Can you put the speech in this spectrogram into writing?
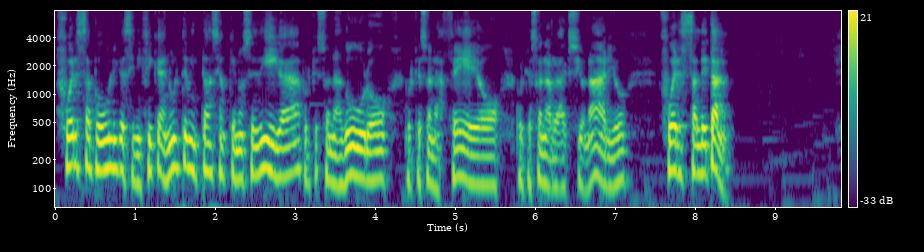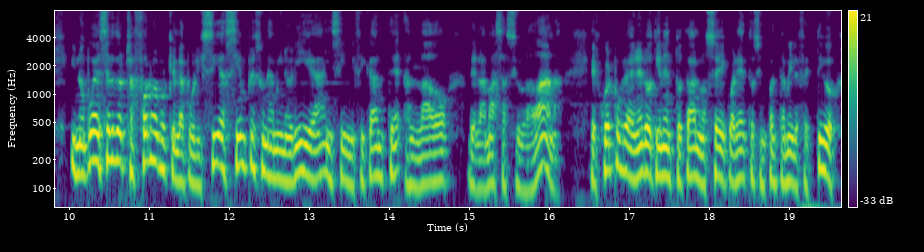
Fuerza pública significa en última instancia, aunque no se diga, porque suena duro, porque suena feo, porque suena reaccionario, fuerza letal. Y no puede ser de otra forma porque la policía siempre es una minoría insignificante al lado de la masa ciudadana. El cuerpo carabinero tiene en total, no sé, 40 o 50 mil efectivos,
